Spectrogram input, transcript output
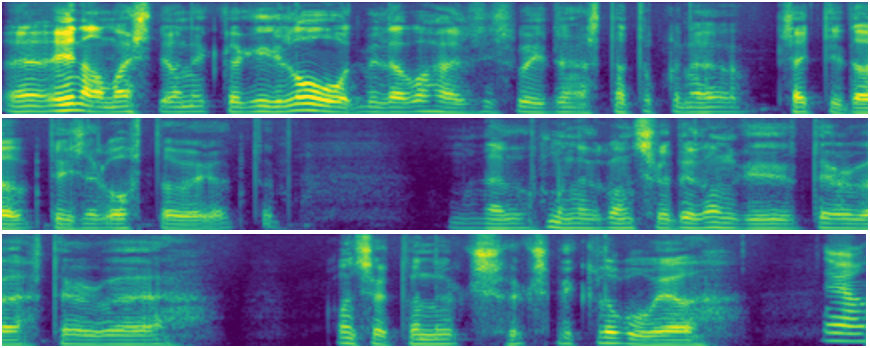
eh, enamasti on ikkagi lood, mille vahel siis võid ennast natukene sättida teise kohta või et, et mõnel, mõnel kontserdil ongi terve, terve kontsert on üks, üks pikk lugu ja, ja.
